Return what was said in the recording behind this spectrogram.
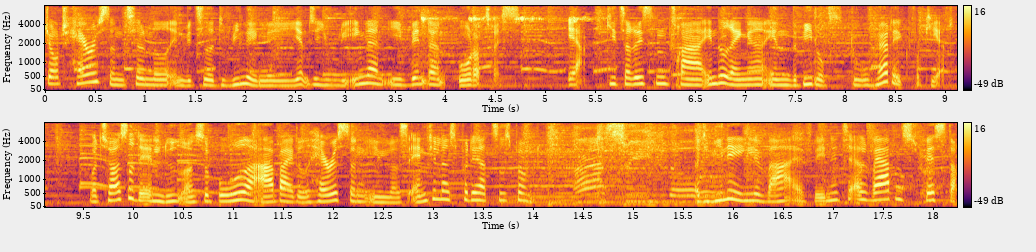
George Harrison til med inviterede de vilde engle hjem til jul i England i vinteren 68. Ja, gitarristen fra Intet Ringer in The Beatles. Du hørte ikke forkert. Hvor tosset det end lyder, så boede og arbejdede Harrison i Los Angeles på det her tidspunkt. Og de vilde engle var at finde til alverdens fester.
